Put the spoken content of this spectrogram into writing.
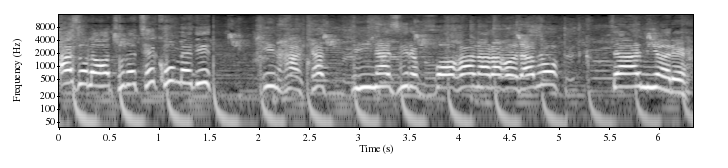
از هاتون تکون بدید. این حرکت بی نظیر واقعا عرق آدم رو در میاره.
